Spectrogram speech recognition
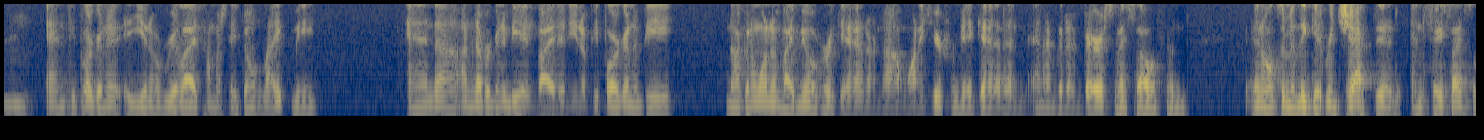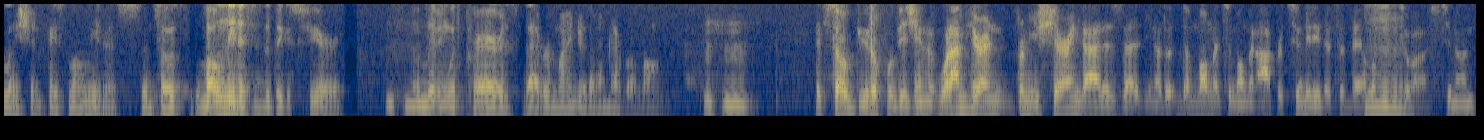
Mm. and people are going to, you know, realize how much they don't like me. And uh, I'm never going to be invited. You know, people are going to be not going to want to invite me over again or not want to hear from me again. And, and I'm going to embarrass myself and, and ultimately get rejected and face isolation, face loneliness. And so it's, loneliness is the biggest fear. But Mhm. living with prayer is that reminder that I'm never alone. hmm It's so beautiful, DJ. And what I'm hearing from you sharing that is that you know the, the moment-to-moment opportunity that's available Mm. to us. You know, and,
